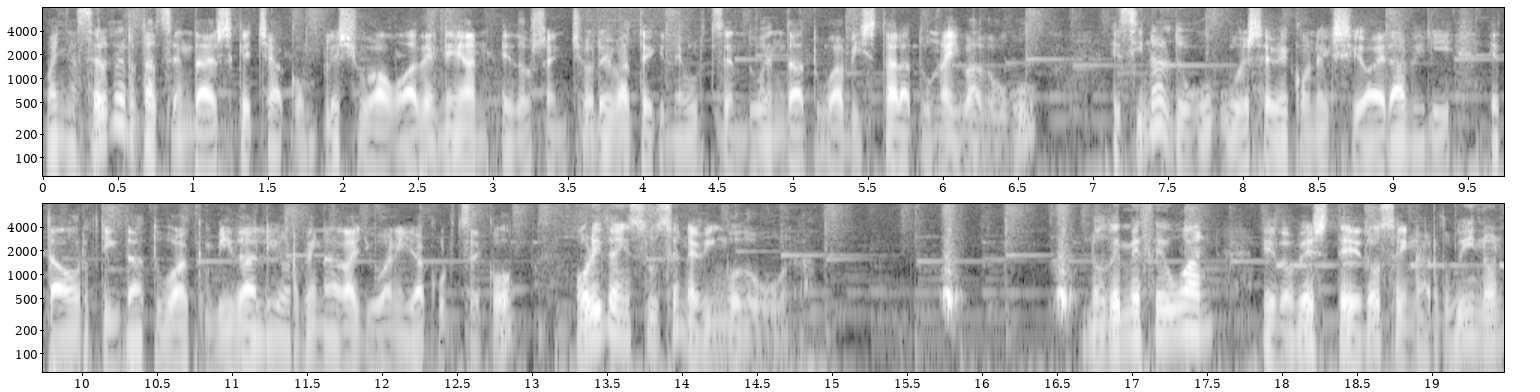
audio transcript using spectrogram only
baina zer gertatzen da esketxa konplexuagoa denean edo sentsore batek neurtzen duen datua biztaratu nahi badugu? Ezin aldugu USB konexioa erabili eta hortik datuak bidali ordenagailuan irakurtzeko? Hori da zuzen egingo duguna. NodeMCU-an edo beste edo zein arduinon,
